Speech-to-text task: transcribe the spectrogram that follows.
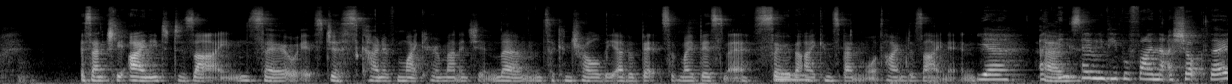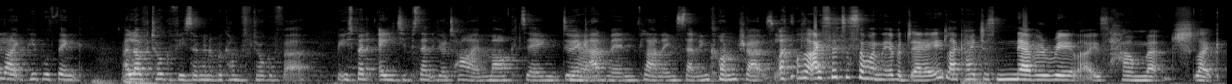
essentially I need to design, so it's just kind of micromanaging them to control the other bits of my business so that Mm. I can spend more time designing. Yeah, I Um, think so many people find that a shock though. Like people think, I love photography, so I'm going to become a photographer. But you spend 80% of your time marketing, doing Yeah. admin, planning, sending contracts. Like, Well, I said to someone the other day, like I just never realized how much like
